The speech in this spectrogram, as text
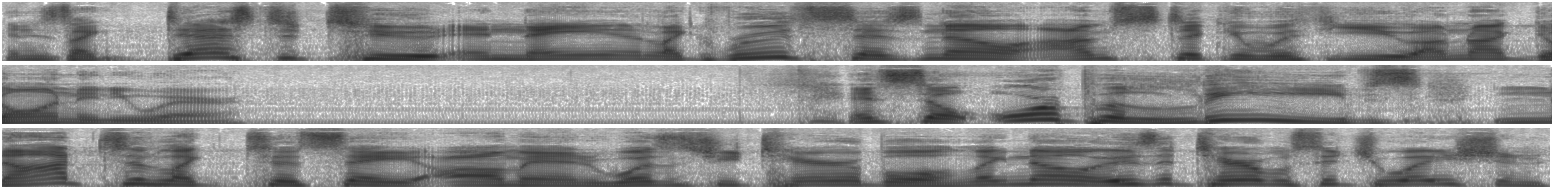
and is like destitute and they like ruth says no i'm sticking with you i'm not going anywhere and so Orpah leaves not to like to say, "Oh man, wasn't she terrible?" Like, no, it was a terrible situation.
